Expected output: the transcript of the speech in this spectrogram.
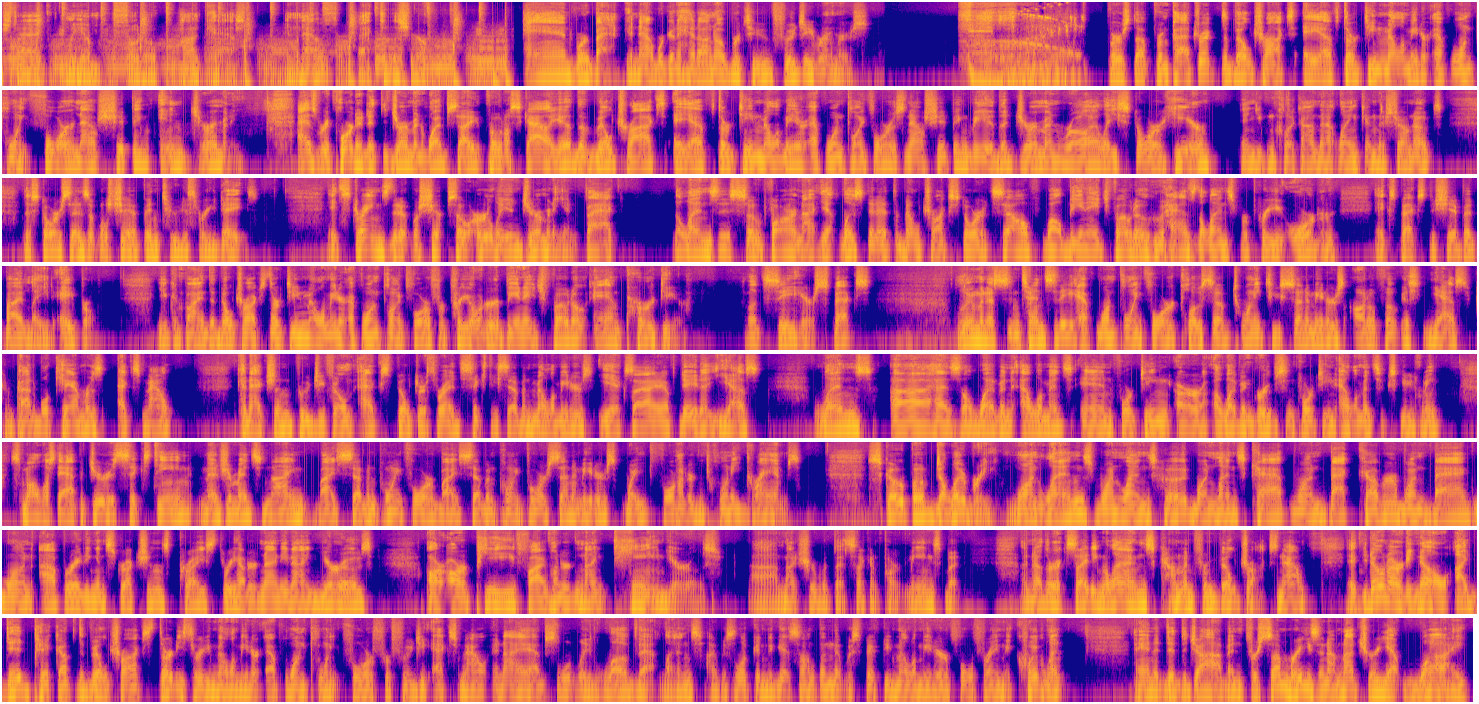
Liam Photo Podcast. And now back to the show. And we're back. And now we're going to head on over to Fuji rumors. First up from Patrick, the Viltrox AF 13mm f1.4 now shipping in Germany. As reported at the German website Fotoskalia, the Viltrox AF 13mm f1.4 is now shipping via the German Royale store here, and you can click on that link in the show notes. The store says it will ship in two to three days. It's strange that it will ship so early in Germany. In fact, the lens is so far not yet listed at the Viltrox store itself, while B&H Photo, who has the lens for pre-order, expects to ship it by late April. You can find the Viltrox 13mm f1.4 for pre-order at B&H Photo and Pergear. Let's see here. Specs. Luminous intensity f1.4, close up 22 centimeters, autofocus, yes. Compatible cameras, X mount. Connection, Fujifilm X, filter thread 67 millimeters, EXIF data, yes. Lens uh, has 11 elements in 14 or 11 groups and 14 elements, excuse me. Smallest aperture is 16. Measurements 9 by 7.4 by 7.4 centimeters. Weight 420 grams. Scope of delivery one lens, one lens hood, one lens cap, one back cover, one bag, one operating instructions. Price 399 euros. RRP 519 euros. Uh, I'm not sure what that second part means, but Another exciting lens coming from Viltrox. Now, if you don't already know, I did pick up the Viltrox 33 millimeter f1.4 for Fuji X mount, and I absolutely love that lens. I was looking to get something that was 50 millimeter full frame equivalent, and it did the job. And for some reason, I'm not sure yet why,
